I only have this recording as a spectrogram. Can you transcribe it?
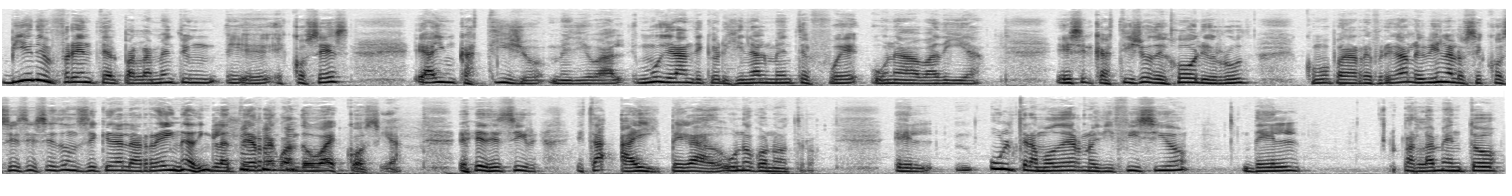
bien enfrente al Parlamento eh, escocés eh, hay un castillo medieval muy grande que originalmente fue una abadía. Es el castillo de Holyrood, como para refregarle bien a los escoceses, es donde se queda la reina de Inglaterra cuando va a Escocia. Es decir, está ahí, pegado, uno con otro el ultramoderno edificio del Parlamento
